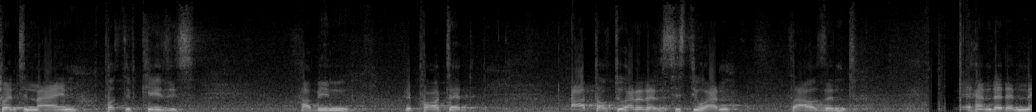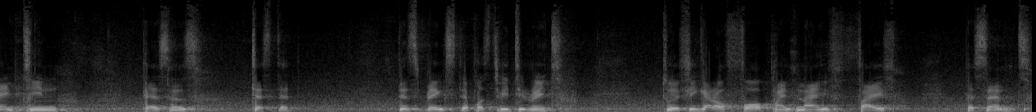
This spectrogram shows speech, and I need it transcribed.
29 positive cases have been reported out of 261,319 persons tested. This brings the positivity rate to a figure of 4.95%.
